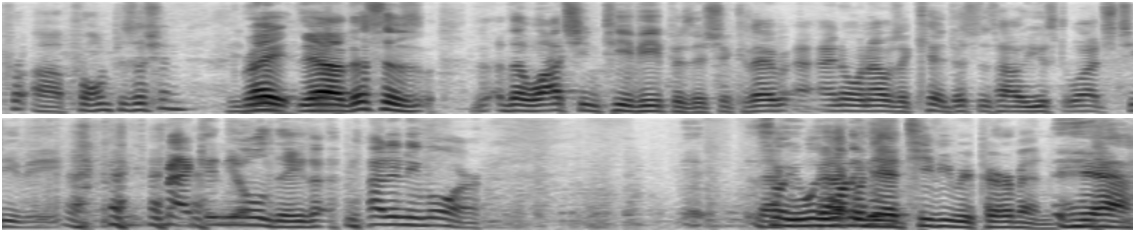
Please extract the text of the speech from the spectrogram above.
pr- uh, prone position. You Right. Yeah. This is the watching TV position because I, I know when I was a kid, this is how I used to watch TV back in the old days. Not anymore. Back, so you back want to when they get had TV repairmen. yeah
